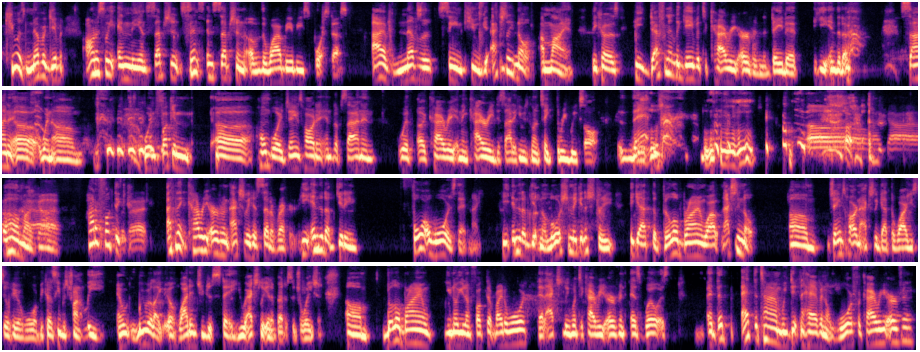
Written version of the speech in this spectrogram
Q has never given, honestly, in the inception, since inception of the YBB Sports Desk, I've never seen Q get, actually, no, I'm lying because he definitely gave it to Kyrie Irving the day that he ended up signing, uh, when, um, when fucking, uh, homeboy James Harden ended up signing with, uh, Kyrie and then Kyrie decided he was going to take three weeks off. That was, Oh my god! oh my God. How the fuck did, That- I think Kyrie Irving actually has set a record. He ended up getting four awards that night. He ended up getting the Lord Shamik in the Street. He got the Bill O'Brien. Wild, actually, no. Um, James Harden actually got the Why Are You Still Here award because he was trying to leave, and we were like, "Yo, why didn't you just stay? You were actually in a better situation." Um, Bill O'Brien, you know, you done fucked up right award that actually went to Kyrie Irving as well as at the at the time we didn't have an award for Kyrie Irving,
